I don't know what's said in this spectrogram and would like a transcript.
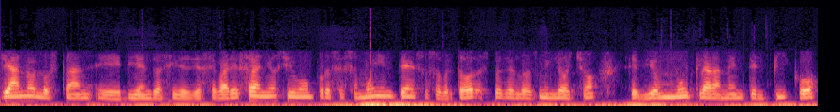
ya no lo están eh, viendo así desde hace varios años y hubo un proceso muy intenso, sobre todo después del 2008, se vio muy claramente el pico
